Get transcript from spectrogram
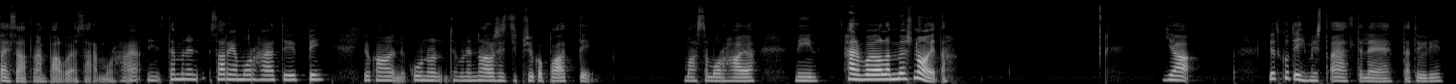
tai saatanan palvoja sarjamurhaaja, niin tämmöinen sarjamurhaajatyyppi, joka on kunnon semmoinen narsistipsykopaatti, massamurhaaja, niin hän voi olla myös noita. Ja jotkut ihmiset ajattelee, että tyyliin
